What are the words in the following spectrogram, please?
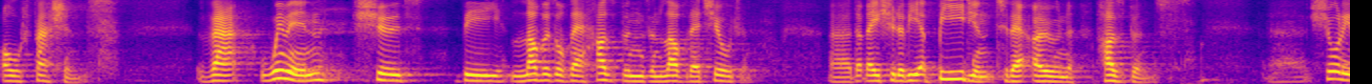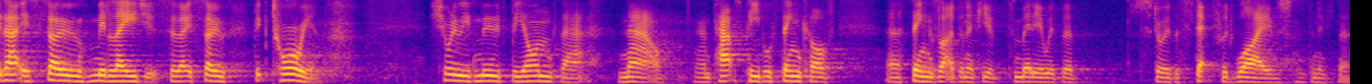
old fashioned, that women should be lovers of their husbands and love their children, uh, that they should be obedient to their own husbands. Surely that is so Middle Ages, so that is so Victorian. Surely we've moved beyond that now. And perhaps people think of uh, things like, I don't know if you're familiar with the story of the Stepford Wives. I don't know if,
